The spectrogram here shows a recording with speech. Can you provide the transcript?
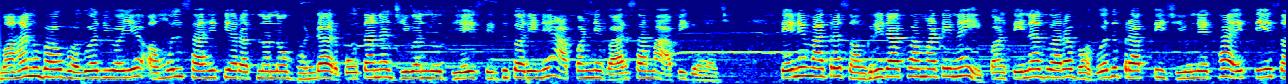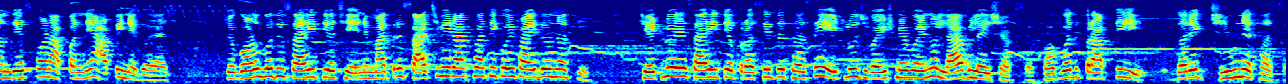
મહાનુભાવ ભગવદીઓએ અમૂલ સાહિત્ય રત્નનો ભંડાર પોતાના જીવનનું ધ્યેય સિદ્ધ કરીને આપણને વારસામાં આપી ગયા છે. તેને માત્ર સંઘરી રાખવા માટે નહીં, પણ તેના દ્વારા ભગવદ પ્રાપ્તિ જીવને થાય તે સંદેશ પણ આપણને આપીને ગયા છે. જો ઘણું બધું સાહિત્ય છે, એને માત્ર સાચવી રાખવાથી કોઈ ફાયદો નથી. જેટલું એ સાહિત્ય પ્રસિદ્ધ થશે, એટલું જ વૈષ્ણવો એનો લાભ લઈ શકશે. ભગવદ પ્રાપ્તિ દરેક જીવને થશે.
